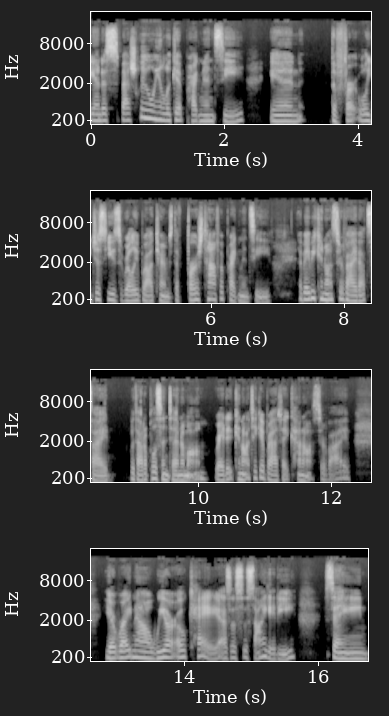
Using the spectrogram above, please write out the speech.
And especially when we look at pregnancy in the first, we'll just use really broad terms. The first half of pregnancy, a baby cannot survive outside without a placenta and a mom, right? It cannot take a breath, it cannot survive. Yet right now, we are okay as a society saying,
